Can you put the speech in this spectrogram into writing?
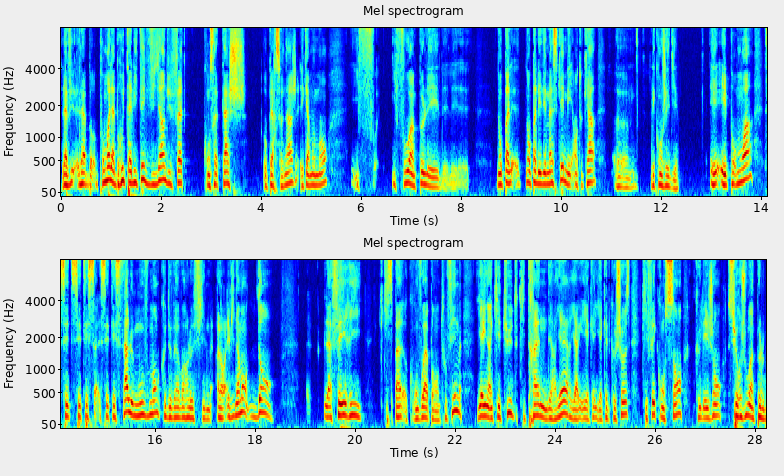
la, la, pour moi, la brutalité vient du fait qu'on s'attache au personnage et qu'à un moment, il faut, il faut un peu les, les, les non pas les démasquer, mais en tout cas euh, les congédier. Et, pour moi, c'était ça, le mouvement que devait avoir le film. Alors évidemment, dans la féerie qu'on voit pendant tout le film, il y a une inquiétude qui traîne derrière. Il y a, il y a quelque chose qui fait qu'on sent que les gens surjouent un peu le,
